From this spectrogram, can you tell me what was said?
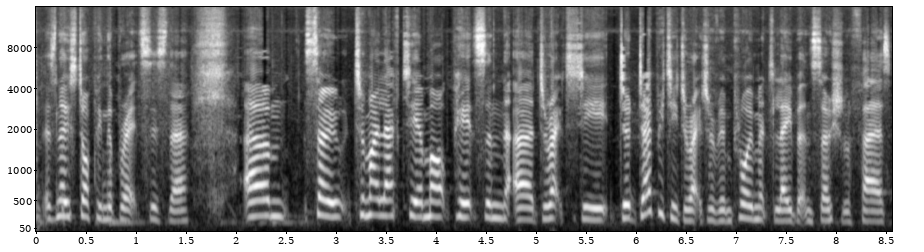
There's no stopping the Brits, is there? Um, so to my left here, Mark Pearson, uh, Deputy Director of Employment, Labour and Social Affairs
